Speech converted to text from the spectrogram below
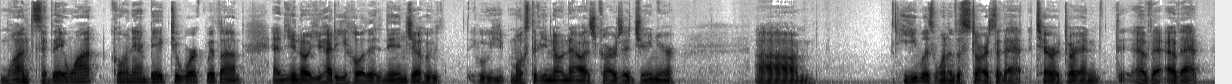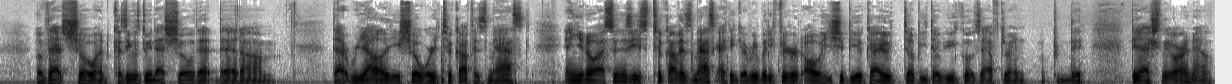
wants if they want Conan Big to work with um and you know you had Hijo del Ninja who who most of you know now as Garza Jr. Um, he was one of the stars of that territory and of that of that of that show and because he was doing that show that that um that reality show where he took off his mask. And you know, as soon as he took off his mask, I think everybody figured, oh, he should be a guy who WWE goes after, and they they actually are now.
